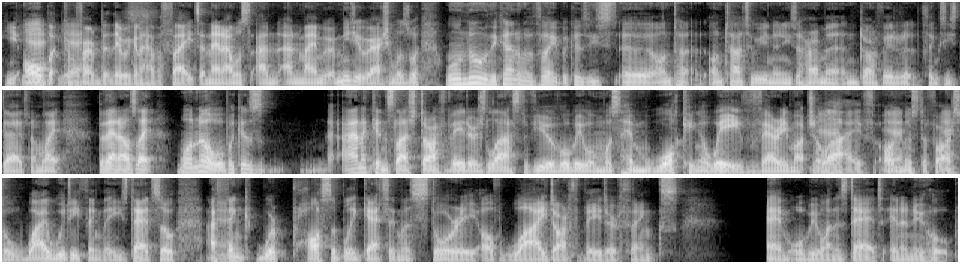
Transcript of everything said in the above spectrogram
he all Yeah, but yeah. confirmed that they were going to have a fight and then i was and and my immediate reaction was well no they can't have a fight because he's uh, on ta- on tatooine and he's a hermit and darth vader thinks he's dead and i'm like but then i was like well no because Anakin slash Darth Vader's last view of Obi Wan was him walking away very much Yeah, alive on yeah, Mustafar. yeah. So why would he think that he's dead? So I think we're possibly getting the story of why Darth Vader thinks um, Obi Wan is dead in A New Hope.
